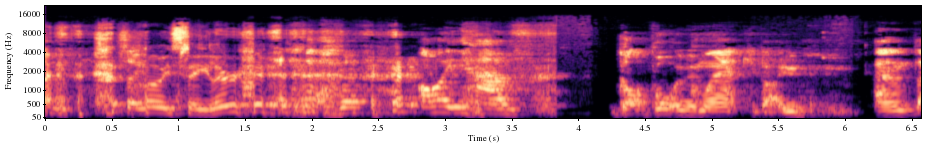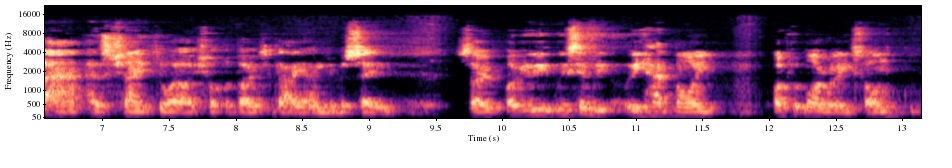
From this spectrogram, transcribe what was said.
Um, no, so Hi, Sealer. I have got brought in my AccuBow, and that has changed the way I shot the bow today, hundred percent. So I mean, we, we said we, we had my I put my release on,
